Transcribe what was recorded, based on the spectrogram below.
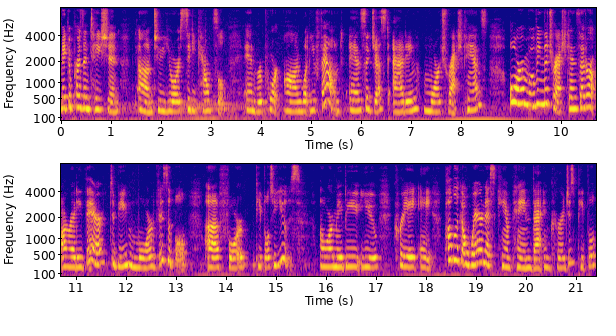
make a presentation um, to your city council and report on what you found and suggest adding more trash cans or moving the trash cans that are already there to be more visible uh, for people to use. Or maybe you create a public awareness campaign that encourages people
